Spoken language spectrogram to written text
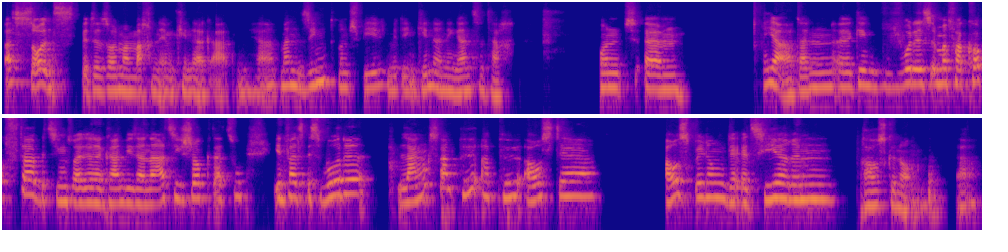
Was sonst bitte soll man machen im Kindergarten? Ja, man singt und spielt mit den Kindern den ganzen Tag. Und ähm, ja, dann äh, ging, wurde es immer verkopfter, beziehungsweise dann kam dieser Nazi-Schock dazu. Jedenfalls, es wurde langsam peu à peu aus der Ausbildung der Erzieherin rausgenommen. Ja.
